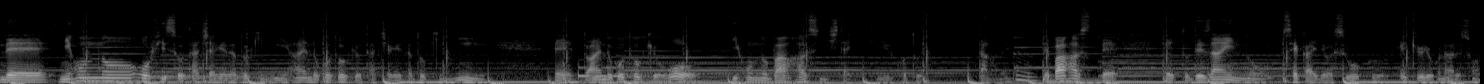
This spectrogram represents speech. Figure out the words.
うん、で日本のオフィスを立ち上げた時にアインドコ東京を立ち上げた時に、えーと、アインドコ東京を日本のバウハウスにしたいっていうことを言ったのね。うん、でバウハウスってえっと、デザインの世界ではすごく影響力のある存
